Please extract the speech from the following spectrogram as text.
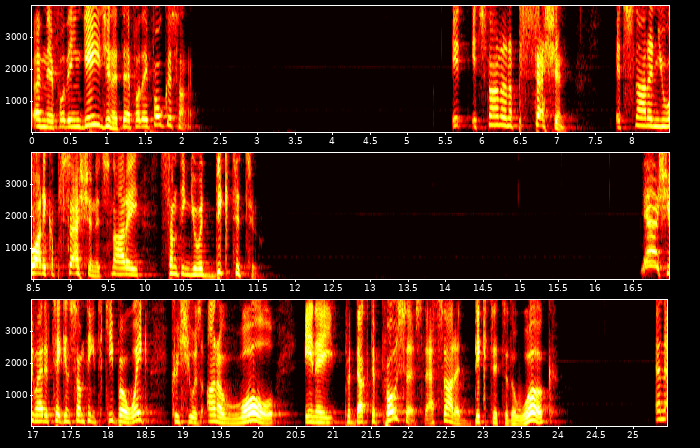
And therefore they engage in it, therefore they focus on it. it it's not an obsession. It's not a neurotic obsession. It's not a something you're addicted to. Yeah, she might have taken something to keep her awake because she was on a roll in a productive process. That's not addicted to the work. And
